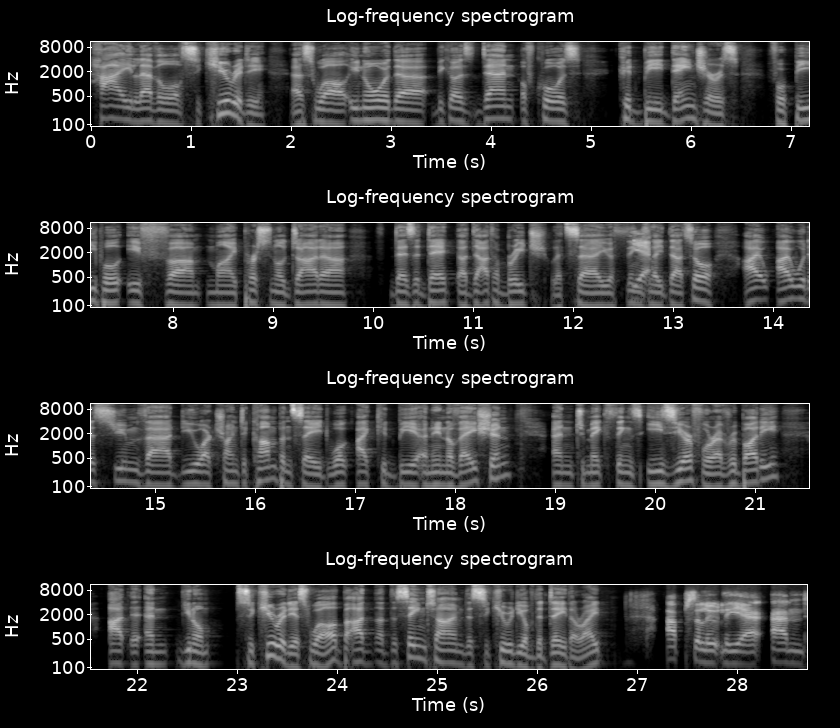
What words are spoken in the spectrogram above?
high level of security as well in order because then of course could be dangerous for people if um, my personal data there's a, da- a, data breach let's say or things yeah. like that so I, I would assume that you are trying to compensate what i could be an innovation and to make things easier for everybody at, and you know security as well but at, at the same time the security of the data right Absolutely, yeah. And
